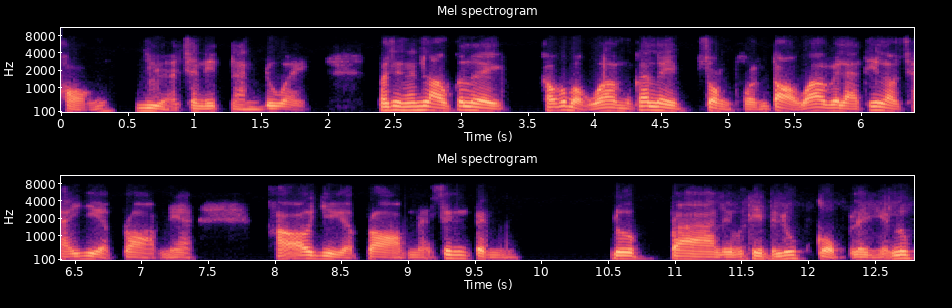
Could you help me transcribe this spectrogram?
ของเหยื่อชนิดนั้นด้วย เพราะฉะนั้นเราก็เลยเขาก็บอกว่ามันก็เลยส่งผลต่อว่าเวลาที่เราใช้เหยื่อปลอมเนี่ยเขาเอาเหยื่อปลอมเนี่ยซึ่งเป็นรูปปลาหรือบางทีเป็นรูปกบอะไรเงี้ยรูป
